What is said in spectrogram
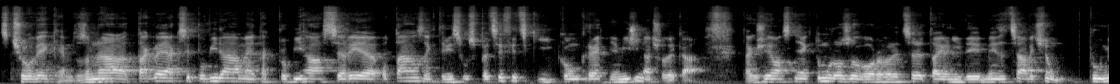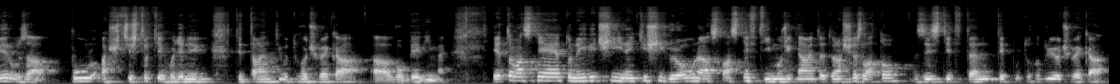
s člověkem. To znamená, takhle, jak si povídáme, tak probíhá série otázek, které jsou specifický, konkrétně míří na člověka. Takže vlastně k tomu rozhovor velice detailní, kdy my třeba většinou průměru za půl až tři čtvrtě hodiny ty talenty u toho člověka objevíme. Je to vlastně to největší, nejtěžší grow u nás vlastně v týmu, říkáme, to je to naše zlato, zjistit ten typu toho druhého člověka.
